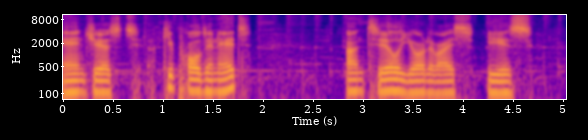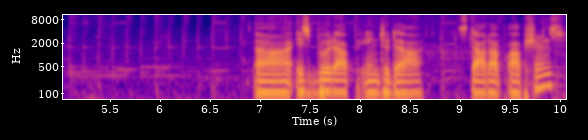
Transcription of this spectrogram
and just keep holding it until your device is uh, is boot up into the startup options.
